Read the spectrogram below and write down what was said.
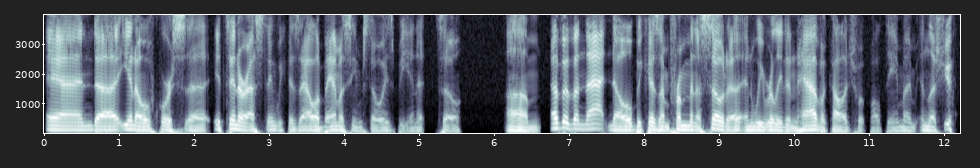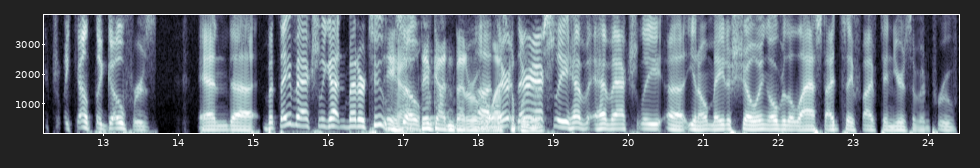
And uh, you know, of course, uh, it's interesting because Alabama seems to always be in it. So Um, other than that, no, because I'm from Minnesota and we really didn't have a college football team, I'm, unless you actually count the Gophers. And uh, but they've actually gotten better too. They. So They've gotten better over uh, the last couple of years. They actually have have actually uh, you know made a showing over the last I'd say five ten years have improved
